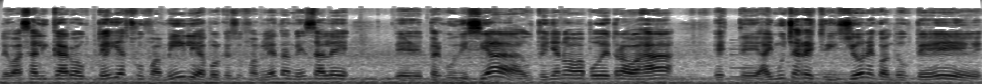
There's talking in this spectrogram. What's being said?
Le va a salir caro a usted y a su familia, porque su familia también sale eh, perjudiciada. Usted ya no va a poder trabajar este, hay muchas restricciones cuando usted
